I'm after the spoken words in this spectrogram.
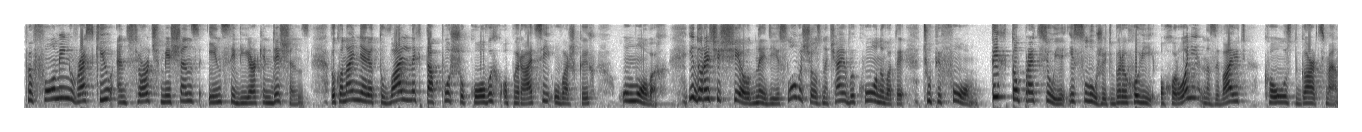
Performing rescue and search missions in severe conditions – виконання рятувальних та пошукових операцій у важких умовах. І, до речі, ще одне дієслово, що означає виконувати to perform. Тих, хто працює і служить береговій охороні, називають Coast Guardsmen.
